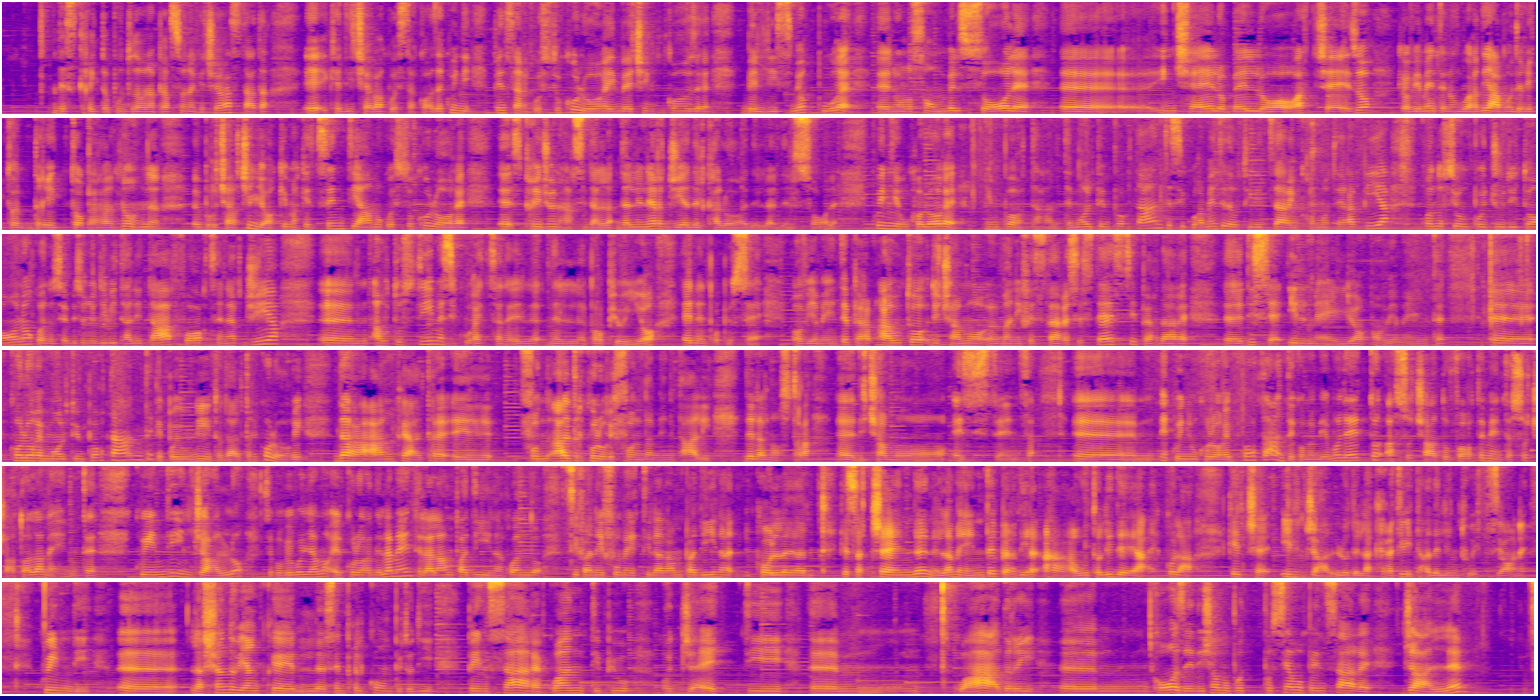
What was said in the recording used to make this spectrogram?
descritto appunto da una persona che c'era stata e che diceva questa cosa. E quindi pensare a questo colore invece in cose bellissime. Oppure eh, non lo so un bel sole eh, in cielo bello acceso che ovviamente non guardiamo dritto dritto per non eh, bruciarci gli occhi, ma che sentiamo questo colore eh, sprigionarsi dal, dall'energia del calore del, del sole. Quindi un colore importante, molto importante, sicuramente da utilizzare in cromoterapia quando si è un po' giù di tono, quando si ha bisogno di vitalità, forza, energia, ehm, autostima e sicurezza nel, nel, proprio io e nel proprio sé, ovviamente, per auto diciamo eh, manifestare se stessi, per dare eh, di sé il meglio ovviamente. Eh, colore molto importante che poi unito ad altri colori darà anche altre, eh, fond- altri colori fondamentali della nostra eh, diciamo esistenza. E quindi un colore importante come abbiamo detto associato fortemente associato alla mente. Quindi il giallo se proprio vogliamo è il colore della mente. La lampadina quando si fa nei fumetti la lampadina col, che si accende nella mente per dire ah, ho avuto l'idea ecco là che c'è il giallo della creatività, dell'intuizione. Quindi eh, lasciandovi anche il, sempre il compito di pensare a quanti più oggetti, ehm, quadri, ehm, cose diciamo po- possiamo pensare gialle,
